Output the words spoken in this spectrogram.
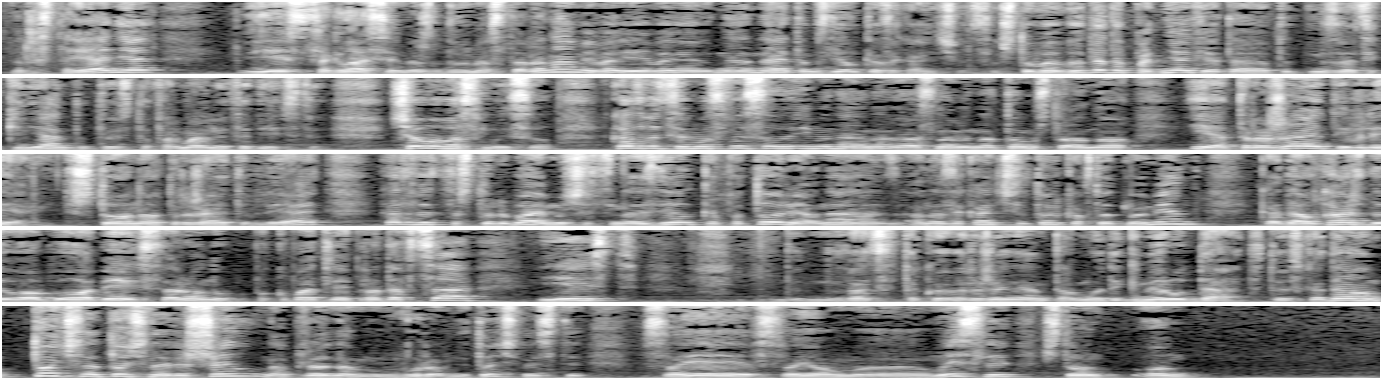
расстояние, есть согласие между двумя сторонами, и на, на этом сделка заканчивается. Что вот это поднятие, это, это называется киньян, то есть это формальное это действие. В чем его смысл? Оказывается, его смысл именно основан на том, что оно и отражает, и влияет. Что оно отражает и влияет? Оказывается, что любая имущественная сделка по Торе, она, она заканчивается только в тот момент, когда у каждого, у обеих сторон, у покупателя и продавца есть называется такое выражение на Талмуде, гмерудат. То есть, когда он точно-точно решил, на определенном уровне точности, в, своей, в своем э, мысли, что он, он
